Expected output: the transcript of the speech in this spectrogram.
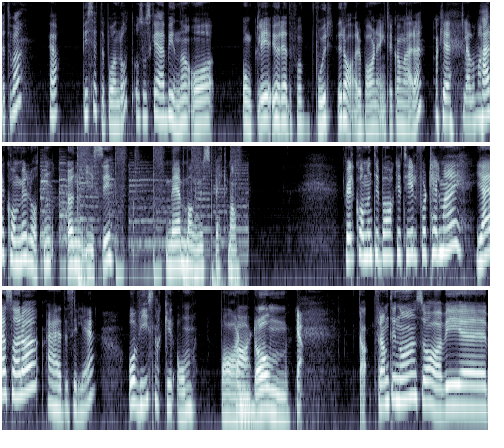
vet du hva? Ja. Vi setter på en låt, og så skal jeg begynne å ordentlig gjøre rede for hvor rare barn egentlig kan være. OK, gleder meg. Her kommer låten 'Uneasy' med Magnus Beckmann. Velkommen tilbake til Fortell meg. Jeg er Sara, Jeg heter Silje. og vi snakker om barndom. Ja. ja Fram til nå så har vi eh,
